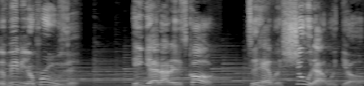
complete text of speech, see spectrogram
The video proves it. He got out of his car to have a shootout with y'all.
